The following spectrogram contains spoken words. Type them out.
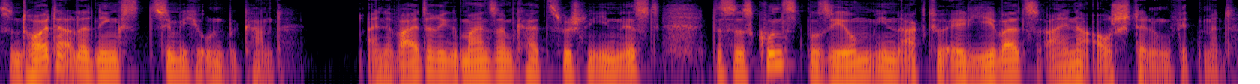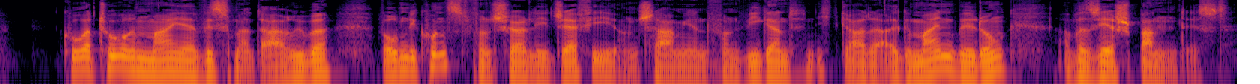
sind heute allerdings ziemlich unbekannt. Eine weitere Gemeinsamkeit zwischen ihnen ist, dass das Kunstmuseum ihnen aktuell jeweils eine Ausstellung widmet. Kuratorin Maya Wismar darüber, warum die Kunst von Shirley Jeffy und Charmian von Wiegand nicht gerade Allgemeinbildung, aber sehr spannend ist.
